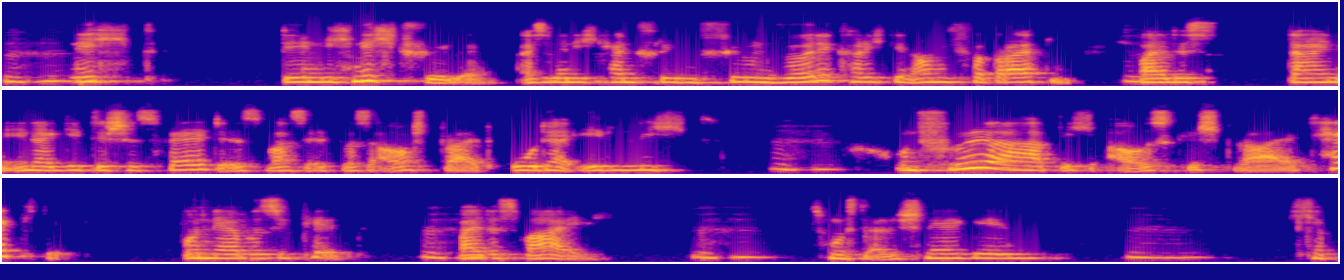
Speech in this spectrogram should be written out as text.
mhm. nicht den ich nicht fühle. Also wenn ich keinen Frieden fühlen würde, kann ich den auch nicht verbreiten, mhm. weil das dein energetisches Feld ist, was etwas ausstrahlt oder eben nicht. Mhm. Und früher habe ich ausgestrahlt Hektik und Nervosität, mhm. weil das war ich. Mhm. Es musste alles schnell gehen. Ich habe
